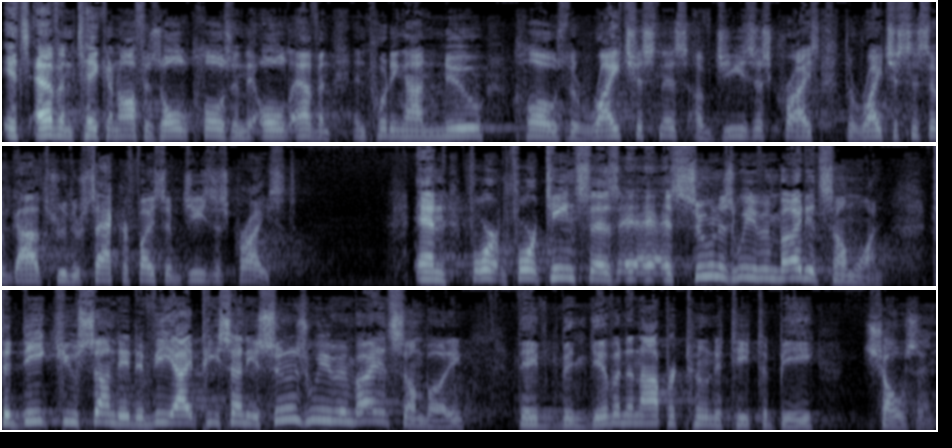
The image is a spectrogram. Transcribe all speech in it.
It's Evan taking off his old clothes and the old Evan and putting on new clothes, the righteousness of Jesus Christ, the righteousness of God through the sacrifice of Jesus Christ. And 14 says, as soon as we've invited someone to DQ Sunday, to VIP Sunday, as soon as we've invited somebody, they've been given an opportunity to be chosen.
